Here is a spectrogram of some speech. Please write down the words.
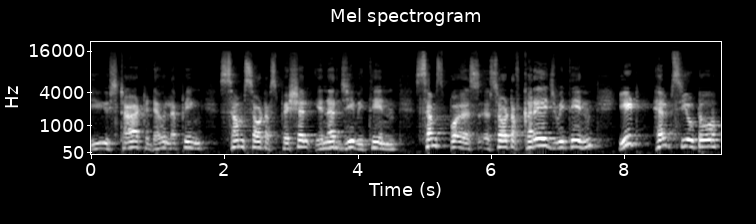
you start developing some sort of special energy within some sp- uh, sort of courage within. It helps you to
